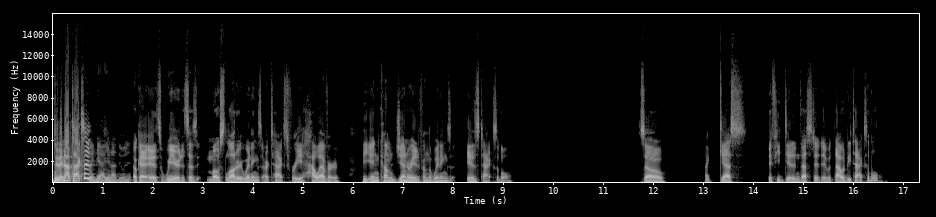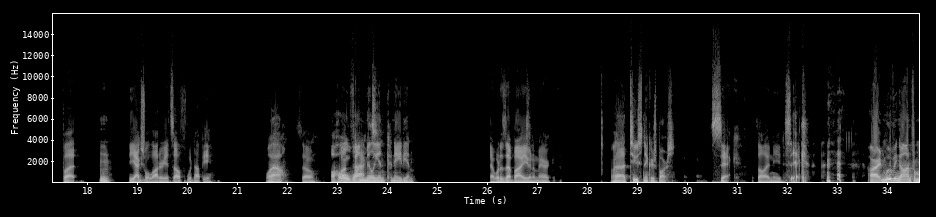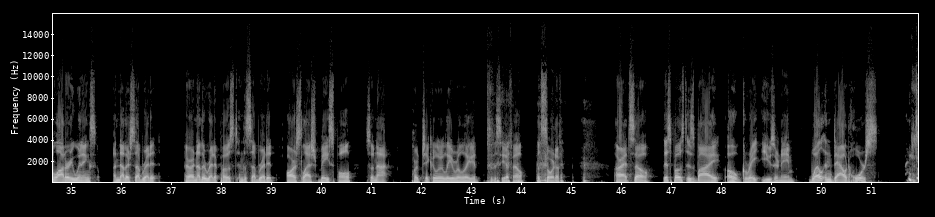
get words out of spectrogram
Do they not tax it? Like, yeah, you're not doing it. okay. It's weird. It says most lottery winnings are tax free. However, the income generated from the winnings is taxable. So, I guess if he did invest it, it would, that would be taxable. But Hmm. the actual lottery itself would not be. Wow. So, A whole Fun one fact. million Canadian. yeah, what does that buy you in America? Uh, two Snickers bars. Sick. That's all I need. Sick. All right, moving on from lottery winnings, another subreddit or another Reddit post in the subreddit r slash baseball. So not particularly related to the CFL, but sort of. All right, so this post is by oh great username, well endowed horse. Is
